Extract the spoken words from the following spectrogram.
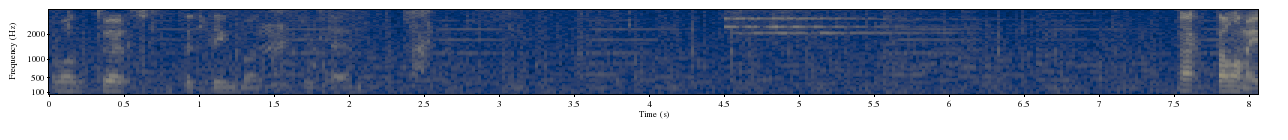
I want to execute the thing, but we can't. Alright, follow me.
